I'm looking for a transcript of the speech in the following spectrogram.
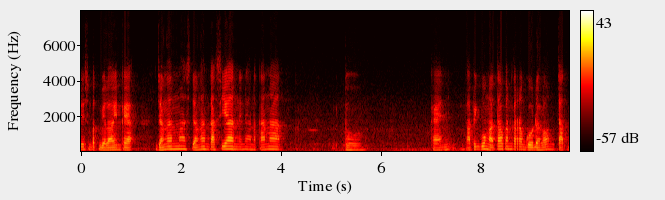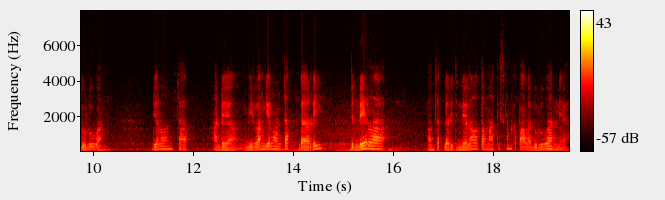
Dia sempat belain kayak jangan mas jangan kasihan ini anak-anak. Gitu kayak tapi gue nggak tahu kan karena gue udah loncat duluan. Dia loncat. Ada yang bilang dia loncat dari jendela. Loncat dari jendela otomatis kan kepala duluan ya.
